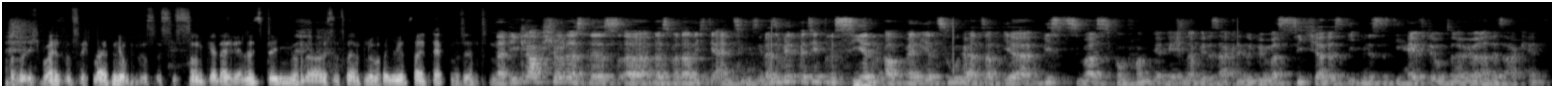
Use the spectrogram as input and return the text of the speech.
Also ich weiß es, ich weiß nicht, ob das ist, ist so ein generelles Ding oder es ist einfach nur, weil wir zwei Deppen sind. Na, ich glaube schon, dass das, äh, dass wir da nicht die einzigen sind. Also würde mich jetzt interessieren, ob, wenn ihr zuhört, ob ihr wisst, was wovon wir reden, ob ihr das auch kennt. Ich bin mir sicher, dass die, mindestens die Hälfte unserer Hörer das auch kennt.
